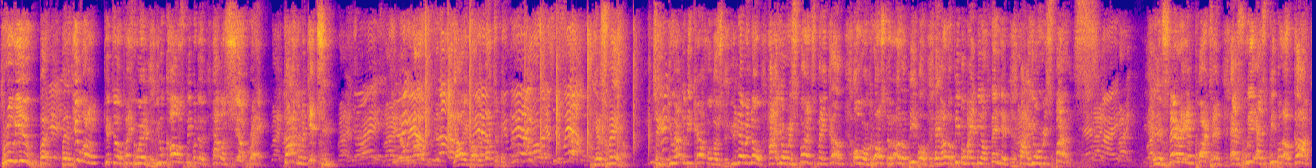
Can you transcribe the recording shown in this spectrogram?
Through you. But Yes. but if you're going to get to a place where you cause people to have a shipwreck, Right. God's going to get you. Right. That's right. Right. He will. Y'all ain't talking back to He me. will. Yes, he will. Yes, ma'am. See, you have to be careful because you never know how your response may come over across to other people, and other people might be offended by your response. Right. right. Right. It is very important as we, as people of God,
